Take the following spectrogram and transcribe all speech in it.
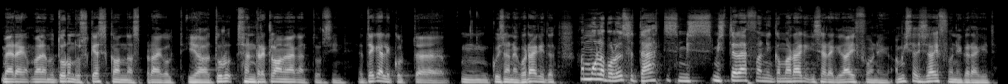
me räägime, me oleme turunduskeskkonnas praegult ja tur-, see on reklaamiagentuur siin. Ja tegelikult äh, mm, kui sa nagu räägid, et ah, mulle pole üldse tähtis, mis, mis telefoniga ma räägin, ise räägid iPhone'iga, aga miks sa siis iPhone'iga räägid?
